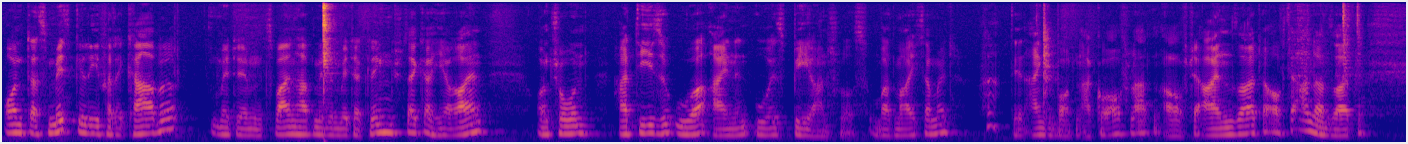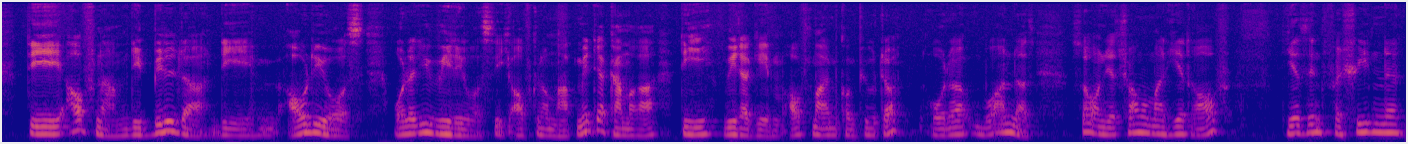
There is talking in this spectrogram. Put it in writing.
und das mitgelieferte Kabel mit dem 2,5 mm Klinkenstecker hier rein und schon hat diese Uhr einen USB-Anschluss. Und was mache ich damit? Den eingebauten Akku aufladen, auf der einen Seite, auf der anderen Seite die Aufnahmen, die Bilder, die Audios oder die Videos, die ich aufgenommen habe mit der Kamera, die wiedergeben auf meinem Computer oder woanders. So, und jetzt schauen wir mal hier drauf. Hier sind verschiedene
